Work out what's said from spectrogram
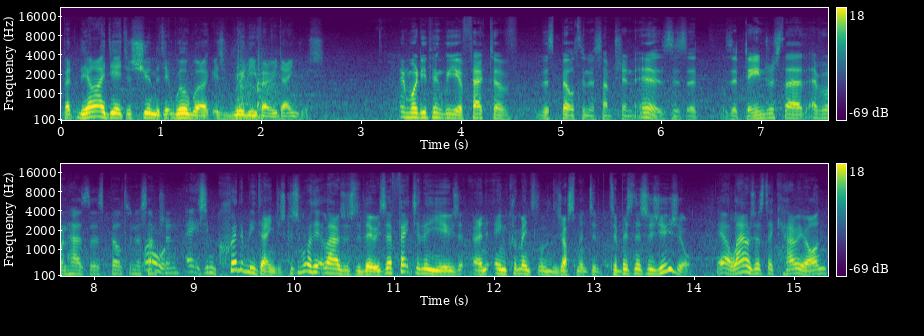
but the idea to assume that it will work is really very dangerous. And what do you think the effect of this built-in assumption is? Is it is it dangerous that everyone has this built-in assumption? Well, it's incredibly dangerous because what it allows us to do is effectively use an incremental adjustment to, to business as usual. It allows us to carry on,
